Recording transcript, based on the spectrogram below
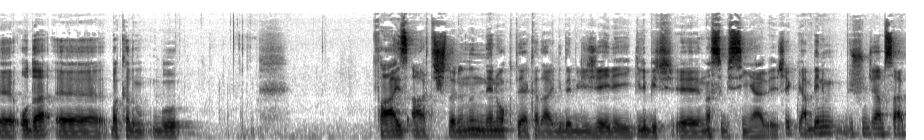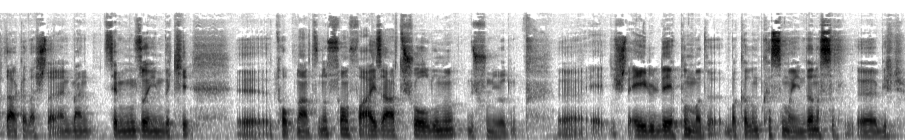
E, o da e, bakalım bu faiz artışlarının ne noktaya kadar gidebileceği ile ilgili bir e, nasıl bir sinyal verecek. Yani benim düşüncem sabit arkadaşlar. Yani ben Temmuz ayındaki e, toplantının son faiz artışı olduğunu düşünüyordum. E, işte Eylül'de yapılmadı. Bakalım Kasım ayında nasıl e, bir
